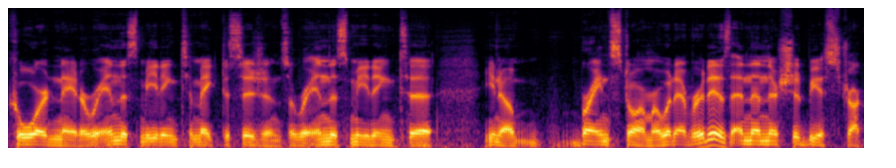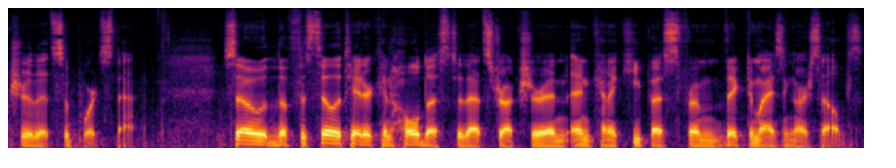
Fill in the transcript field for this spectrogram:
coordinate or we're in this meeting to make decisions or we're in this meeting to you know brainstorm or whatever it is and then there should be a structure that supports that. So the facilitator can hold us to that structure and, and kind of keep us from victimizing ourselves.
